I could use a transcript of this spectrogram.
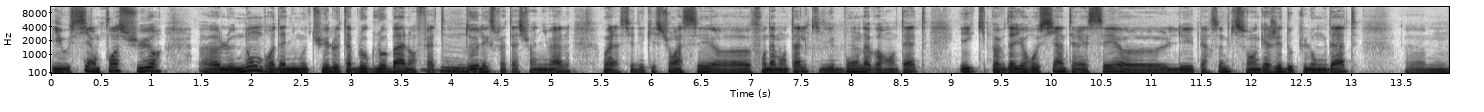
et aussi un point sur le nombre d'animaux tués, le tableau global en fait Mmh. de l'exploitation animale. Voilà, c'est des questions assez euh, fondamentales qu'il est bon d'avoir en tête et qui peuvent d'ailleurs aussi intéresser euh, les personnes qui sont engagées de plus longue date. euh,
